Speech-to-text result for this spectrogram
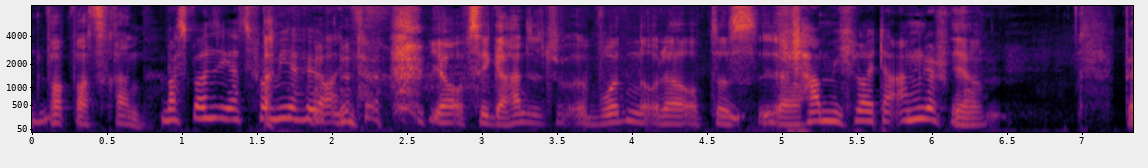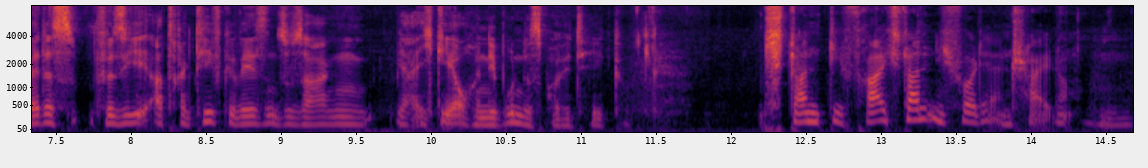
was dran. Was wollen Sie jetzt von mir hören? ja, ob Sie gehandelt wurden oder ob das. Ja. Haben mich Leute angesprochen. Ja. Wäre das für Sie attraktiv gewesen zu sagen, ja, ich gehe auch in die Bundespolitik? Stand die Frage, ich stand nicht vor der Entscheidung. Mhm.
